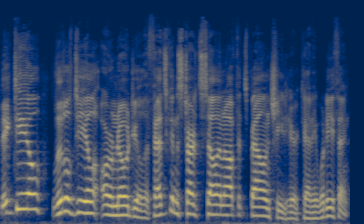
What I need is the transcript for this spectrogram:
Big deal, little deal, or no deal? The Fed's going to start selling off its balance sheet here, Kenny. What do you think?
